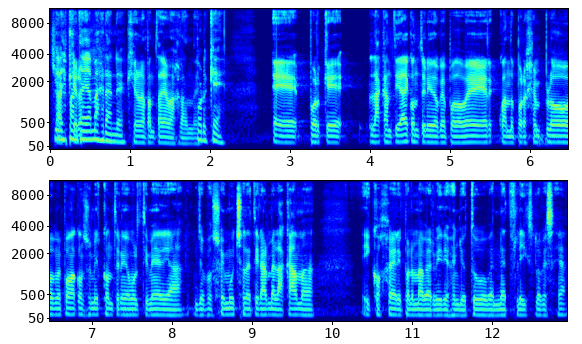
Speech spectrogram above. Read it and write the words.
¿Quieres quiero- pantalla más grande? Quiero una pantalla más grande. ¿Por qué? Eh, porque la cantidad de contenido que puedo ver, cuando por ejemplo me pongo a consumir contenido multimedia, yo pues, soy mucho de tirarme la cama y coger y ponerme a ver vídeos en YouTube, en Netflix, lo que sea.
